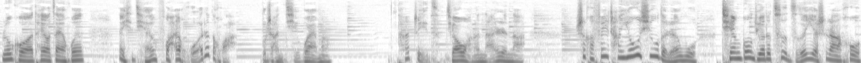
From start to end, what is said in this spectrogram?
如果他要再婚，那些前夫还活着的话，不是很奇怪吗？他这次交往的男人呢，是个非常优秀的人物，前公爵的次子，也是然后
